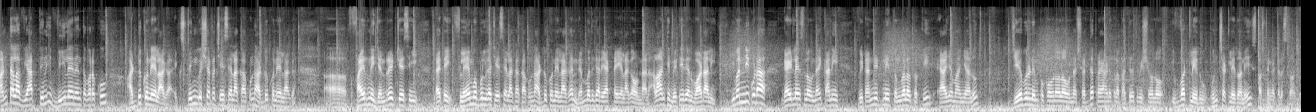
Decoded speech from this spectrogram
మంటల వ్యాప్తిని వీలైనంత వరకు అడ్డుకునేలాగా ఎక్స్టింగ్విషర్ చేసేలా కాకుండా అడ్డుకునేలాగా ఫైర్ని జనరేట్ చేసి లేకపోతే ఫ్లేమబుల్గా చేసేలాగా కాకుండా అడ్డుకునేలాగా నెమ్మదిగా రియాక్ట్ అయ్యేలాగా ఉండాలి. అలాంటి మెటీరియల్ వాడాలి. ఇవన్నీ కూడా గైడ్లైన్స్లో ఉన్నాయి. కానీ వీటన్నిటినీ తుంగలో తొక్కి యాజమాన్యాలు జేబులు నింపుకోవడంలో ఉన్న శ్రద్ధ ప్రయాణికుల భద్రత విషయంలో ఇవ్వట్లేదు ఉంచట్లేదు అని స్పష్టంగా తెలుస్తోంది.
